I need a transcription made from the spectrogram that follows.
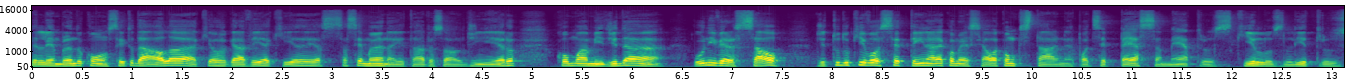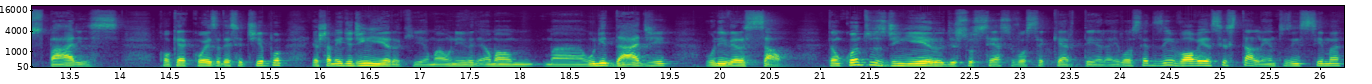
lembrando o conceito da aula que eu gravei aqui essa semana, aí, tá, pessoal? Dinheiro como a medida universal de tudo que você tem na área comercial a conquistar. Né? Pode ser peça, metros, quilos, litros, pares, qualquer coisa desse tipo. Eu chamei de dinheiro aqui, é uma, uni é uma, uma unidade universal. Então, quantos dinheiro de sucesso você quer ter? Aí você desenvolve esses talentos em cima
